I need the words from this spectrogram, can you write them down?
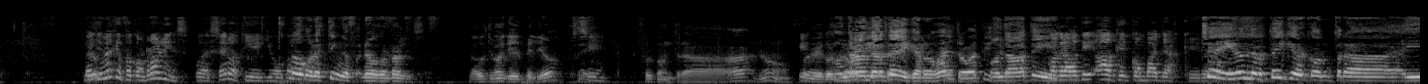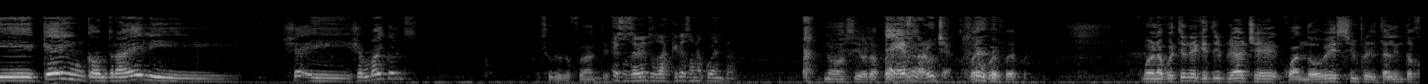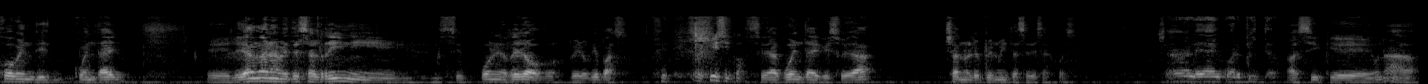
¿La última vez que fue con Rollins? ¿Puede ser o estoy equivocado? No, con Sting, no, fue- no, con Rollins. La última que él peleó Sí. Fue contra. Ah, no, Sí. fue contra, Contra Batista. Undertaker, ¿no fue? Contra Batista. Contra Batista. Contra Ah, qué combate asqueroso. Che, y el Undertaker contra. y Kane contra él y. Y Shawn Michaels. Eso creo que fue antes. Esos eventos asquerosos no cuentan. No, sí, es verdad. Fue, Eh, es una lucha. Fue, fue, fue después. Bueno, la cuestión es que Triple H, cuando ve siempre el talento joven, cuenta él, eh, le dan ganas de meterse al ring y se pone re loco. Pero ¿qué pasa? El físico. Se da cuenta de que su edad ya no le permite hacer esas cosas. Ya no le da el cuerpito. Así que, nada.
